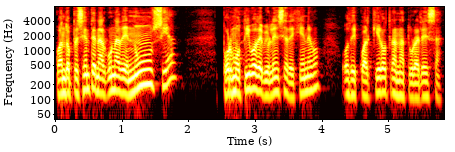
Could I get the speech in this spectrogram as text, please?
cuando presenten alguna denuncia por motivo de violencia de género o de cualquier otra naturaleza,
